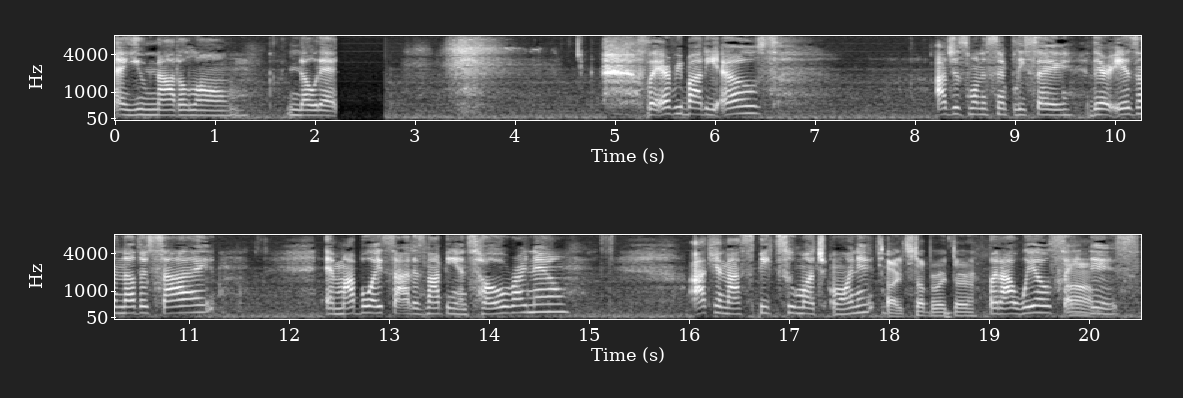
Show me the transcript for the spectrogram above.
And you're not alone. Know that. For everybody else, I just want to simply say there is another side, and my boy's side is not being told right now. I cannot speak too much on it, All right, stop it right there. but I will say Um, this.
